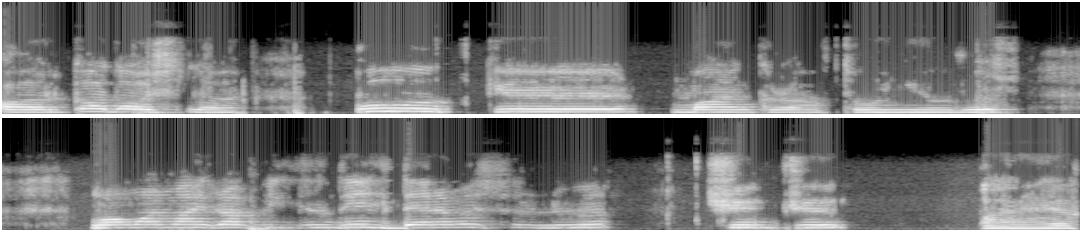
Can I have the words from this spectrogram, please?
Arkadaşlar bugün Minecraft oynuyoruz. Normal Minecraft bildiğiniz değil deneme sürümü. Çünkü para yok.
